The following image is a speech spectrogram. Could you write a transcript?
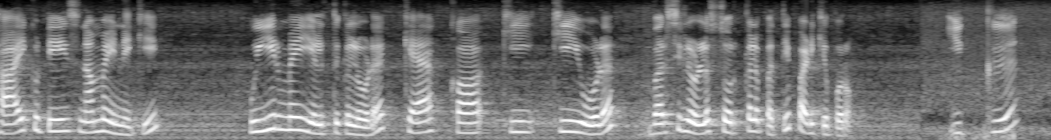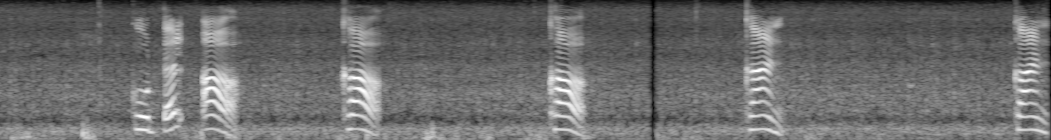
ஹாய் குட்டீஸ். நம்ம இன்னைக்கு உயிர்மெய் எழுத்துக்களோட கே கா கி கீயோட வரிசையில் உள்ள சொற்களை பற்றி படிக்க போகிறோம் இக்கு கூட்டல் ஆ கா கா கண் கண்.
